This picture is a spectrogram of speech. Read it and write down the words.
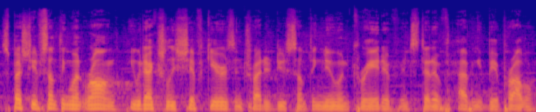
especially if something went wrong. He would actually shift gears and try to do something new and creative instead of having it be a problem.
